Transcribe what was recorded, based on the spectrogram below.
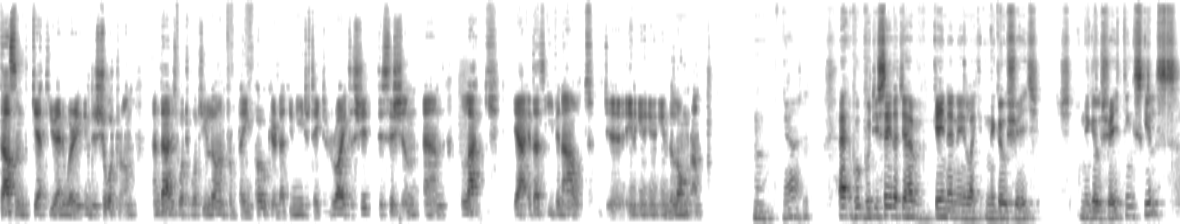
doesn't get you anywhere in the short run. And that is what what you learn from playing poker that you need to take the right decision, and luck, yeah, that's even out uh, in, in in the long run. Mm, yeah. Uh, would you say that you have gained any like negotiation negotiating skills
